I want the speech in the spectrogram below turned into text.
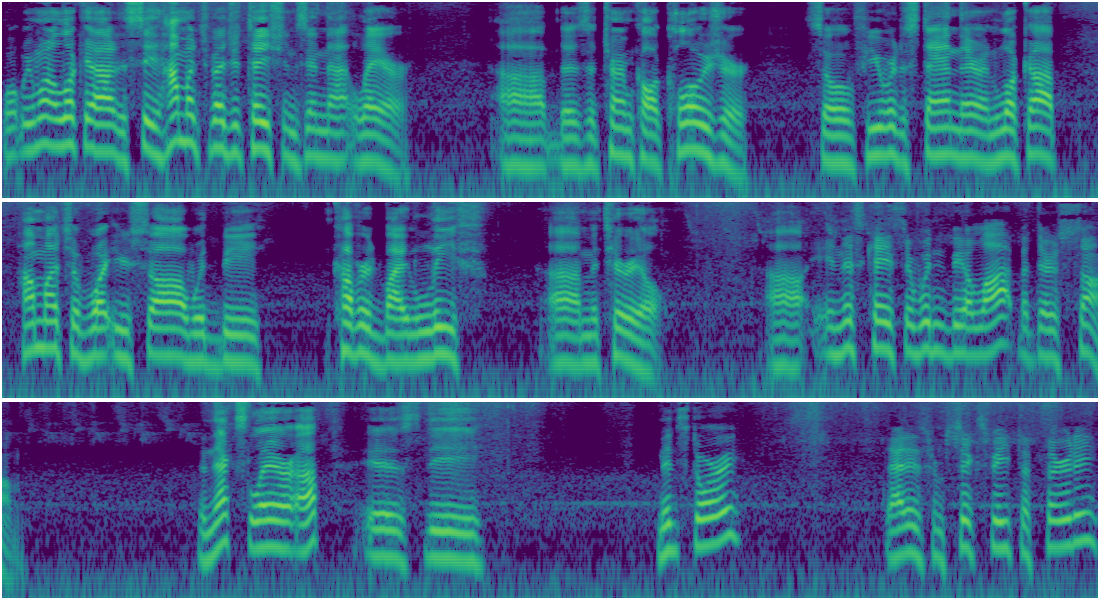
what we want to look at is see how much vegetation is in that layer. Uh, there's a term called closure. So if you were to stand there and look up, how much of what you saw would be covered by leaf uh, material? Uh, in this case, there wouldn't be a lot, but there's some. The next layer up is the mid-story. That is from 6 feet to 30.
